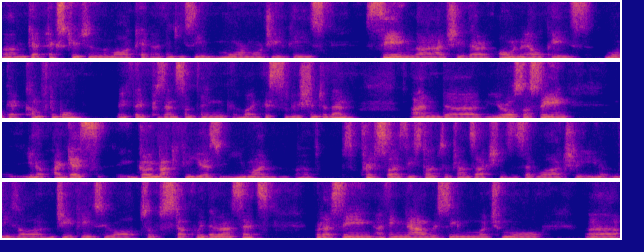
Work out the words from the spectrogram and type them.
um, get executed in the market, I think you see more and more GPs seeing that actually their own LPs will get comfortable if they present something like this solution to them. And uh, you're also seeing, you know, I guess going back a few years, you might have criticized these types of transactions and said, well, actually, you know, these are GPs who are sort of stuck with their assets. But I seeing, I think now we're seeing much more uh,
